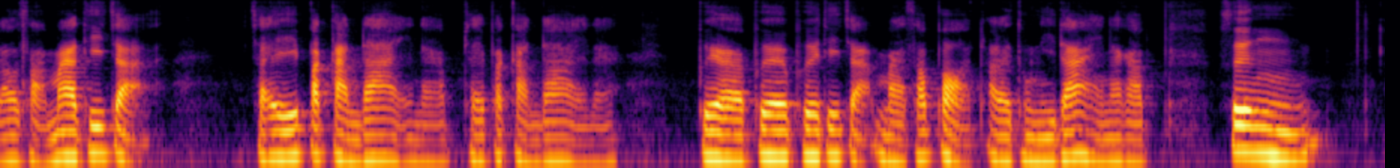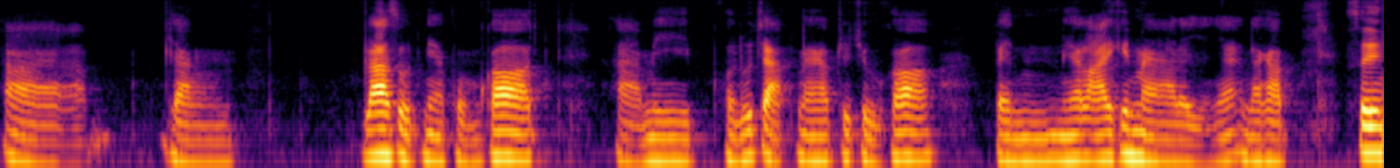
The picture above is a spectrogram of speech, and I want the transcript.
เราสามารถที่จะใช้ประกันได้นะครับ ใช้ประกันได้นะเพื่อเพื่อเพื่อที่จะมาซัพพอร์ตอะไรตรงนี้ได้นะครับ ซึ่งออย่างล่าสุดเนี่ยผมก็ มีคนรู้จักนะครับจู่ๆก็เป็นเนื้อร้ายขึ้นมาอะไรอย่างเงี้ยนะครับ ซึ่ง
